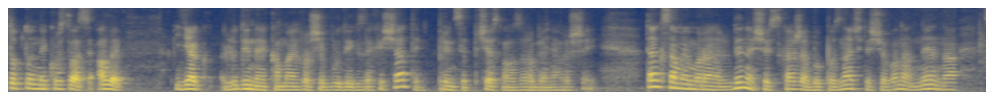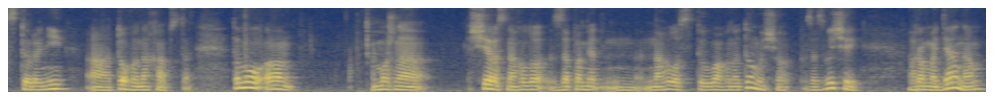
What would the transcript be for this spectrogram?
Тобто не користуватися, але як людина, яка має гроші, буде їх захищати, принцип чесного заробляння грошей, так само і моральна людина щось скаже, аби позначити, що вона не на стороні а, того нахабства. Тому а, можна ще раз наголосити увагу на тому, що зазвичай громадянам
